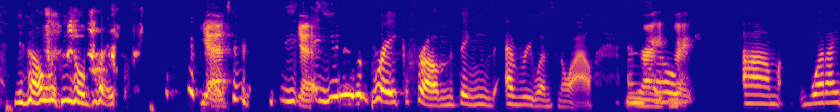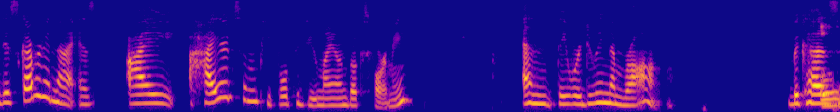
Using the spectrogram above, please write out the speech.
you know, with no break. yes. yes. You need a break from things every once in a while. And right, so right. um what I discovered in that is I hired some people to do my own books for me and they were doing them wrong because oh.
